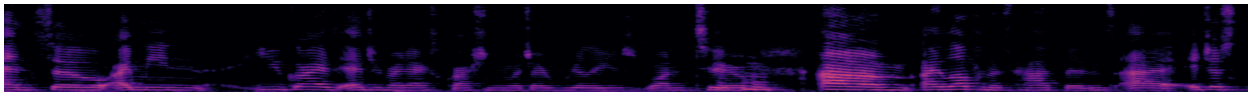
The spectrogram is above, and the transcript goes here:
And so, I mean, you guys answered my next question, which I really just wanted to. um, I love when this happens. Uh, it just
